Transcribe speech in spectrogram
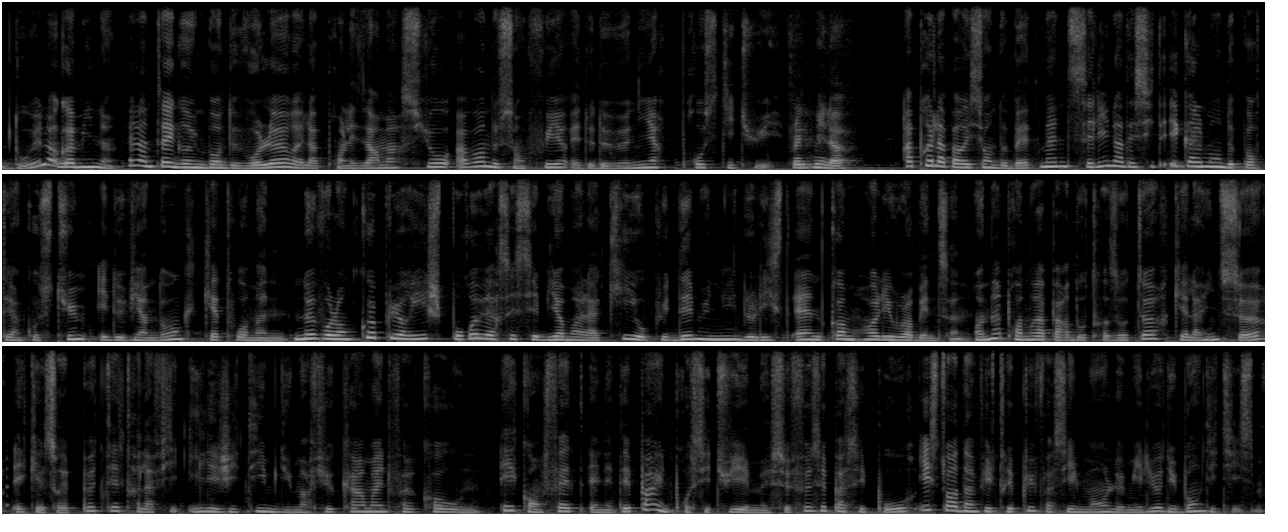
d'où est la gamine? Elle intègre une bande de voleurs, elle apprend les arts martiaux avant de s'enfuir et de devenir prostituée. Frank Miller. Après l'apparition de Batman, Selina décide également de porter un costume et devient donc Catwoman, ne volant que plus riche pour reverser ses biens mal acquis aux plus démunis de l'East End comme Holly Robinson. On apprendra par d'autres auteurs qu'elle a une sœur et qu'elle serait peut-être la fille illégitime du mafieux Carmine Falcone, et qu'en fait elle n'était pas une prostituée mais se faisait passer pour, histoire d'infiltrer plus facilement le milieu du banditisme.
